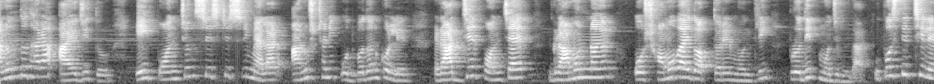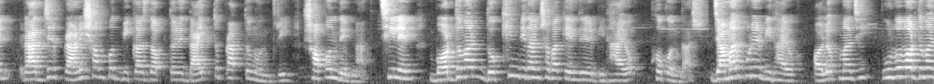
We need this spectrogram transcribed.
আনন্দধারা আয়োজিত এই পঞ্চম সৃষ্টিশ্রী মেলার আনুষ্ঠানিক উদ্বোধন করলেন রাজ্যের পঞ্চায়েত, গ্রামোন্নয়ন ও সমবায় দপ্তরের মন্ত্রী প্রদীপ মজুমদার। উপস্থিত ছিলেন রাজ্যের প্রাণী সম্পদ বিকাশ দপ্তরের দায়িত্বপ্রাপ্ত মন্ত্রী স্বপন দেবনাথ, ছিলেন বর্ধমান দক্ষিণ বিধানসভা কেন্দ্রের বিধায়ক খোকন দাস, জামালপুরের বিধায়ক অলোক মাঝি, পূর্ব বর্ধমান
